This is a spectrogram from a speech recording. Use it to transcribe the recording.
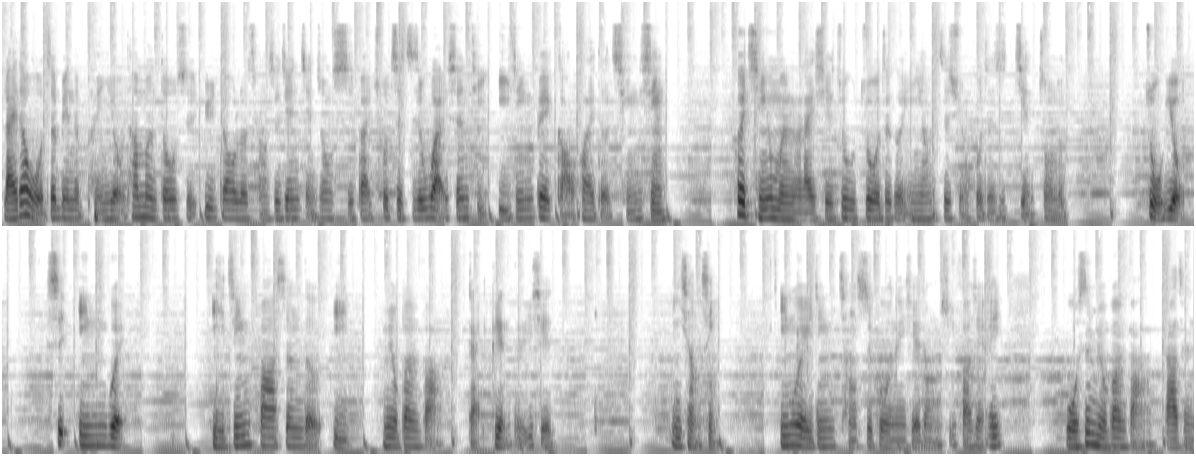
来到我这边的朋友，他们都是遇到了长时间减重失败，除此之外，身体已经被搞坏的情形。会请我们来协助做这个营养咨询或者是减重的作用，是因为已经发生的已没有办法改变的一些影响性，因为已经尝试过那些东西，发现哎我是没有办法达成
